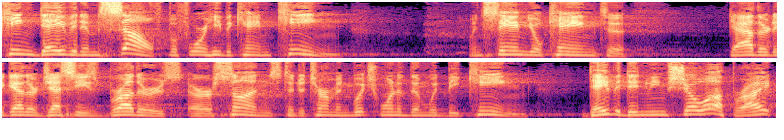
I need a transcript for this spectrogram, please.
King David himself before he became king. When Samuel came to gather together Jesse's brothers or sons to determine which one of them would be king, David didn't even show up, right?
